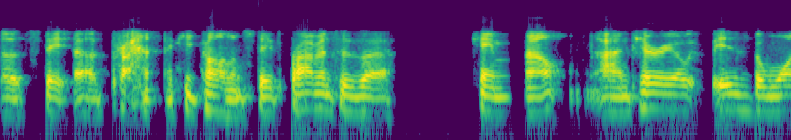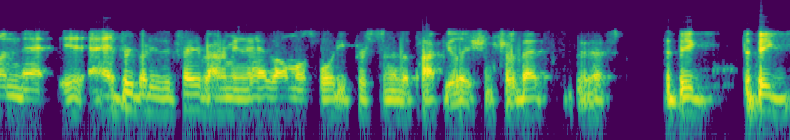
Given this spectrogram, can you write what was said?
the state, uh, I keep calling them states, provinces, uh, came out. Ontario is the one that everybody's excited about. I mean, it has almost 40% of the population, so that's that's the big the big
